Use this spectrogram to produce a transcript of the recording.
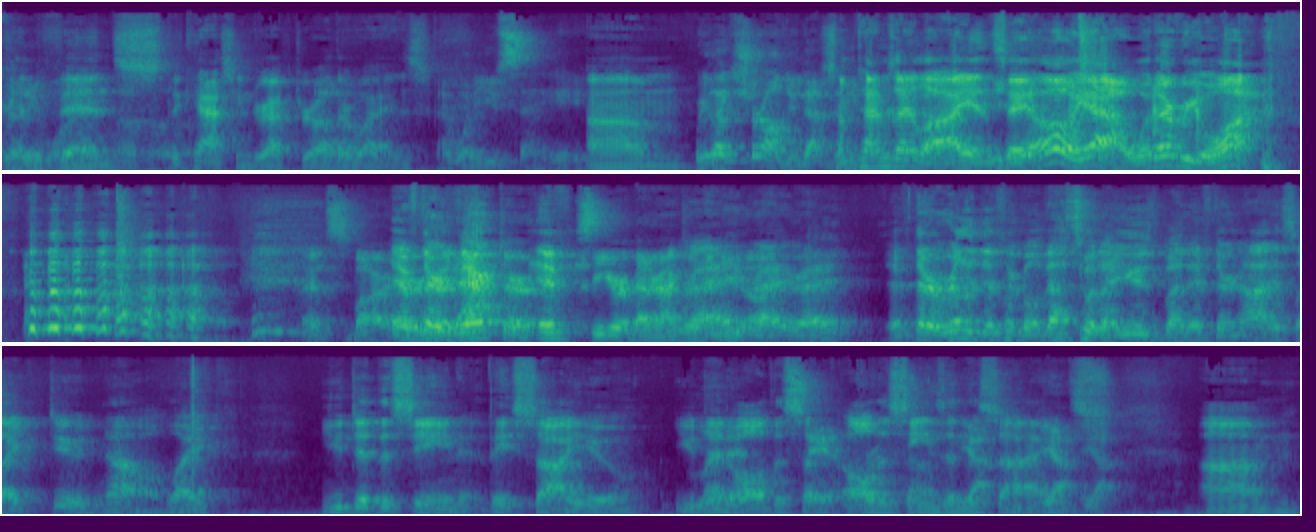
really convince Uh-huh. the casting director otherwise. and what do you say? Um, We're like, sure, I'll do that. sometimes I lie and say, "Oh yeah, whatever you want." That's smart. If you're they're a good actor. if- See, you're a better actor than right, right, right. If they're really difficult, that's what I use. But if they're not, it's like, dude, no. Like, you did the scene. They saw you. You Let did all the all the scenes in Yeah, the sides. Yeah, yeah. Um,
